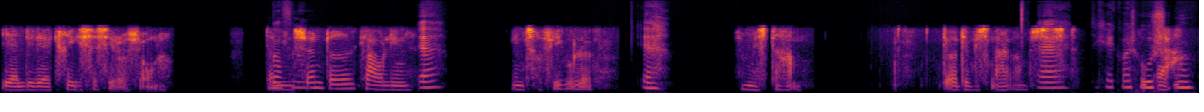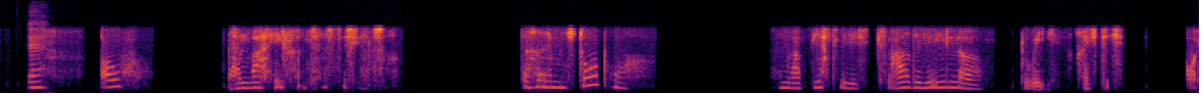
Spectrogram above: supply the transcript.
I alle de der krisesituationer. Da Hvorfor? min søn døde, Karoline, Ja, i en trafikulykke, ja, jeg mistede ham. Det var det, vi snakkede om ja. sidst. Det kan jeg godt huske Ja. nu. Ja. Og han var helt fantastisk, altså. Der havde jeg min storebror. Han var virkelig klaret det hele, og du ved, rigtig øj,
